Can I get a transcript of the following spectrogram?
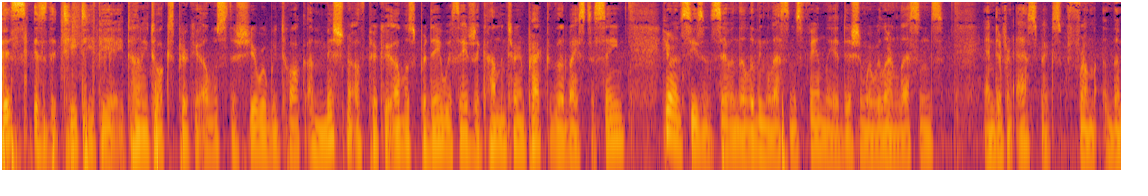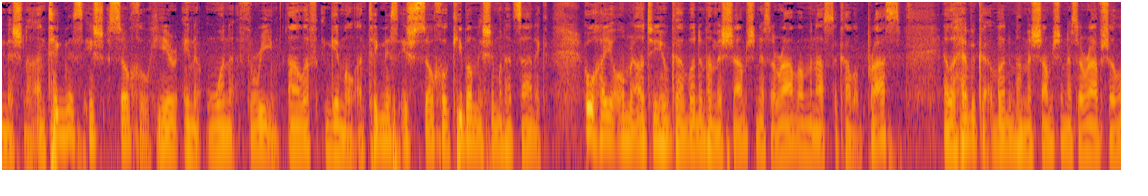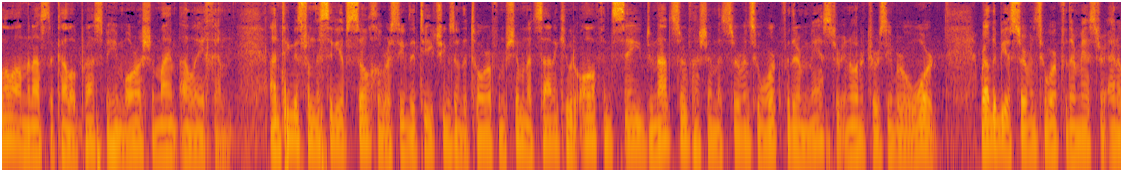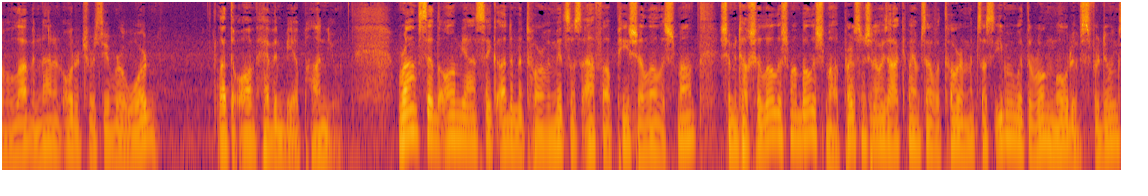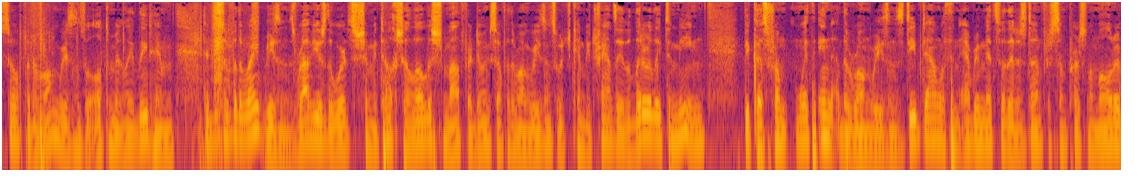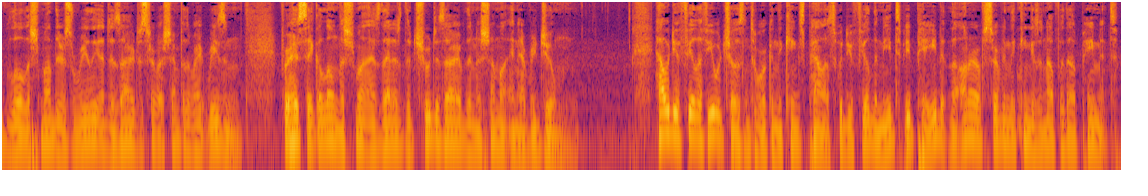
This is the TTPA, Tani Talks Pirkei Avos, this year where we talk a Mishnah of Pirkei Avos per day with sage commentary and practical advice to say. Here on Season 7, the Living Lessons Family Edition, where we learn lessons and different aspects from the Mishnah. Antigonus ish socho, here in 1-3, Aleph Gimel. Antigonus ish socho, kiba mishimun hatzadik. Hu haya omer hu kavodim ha-misham shenes arav al-manas pras. Elohevika avadim ha-meshamshin es arav shalom al manas lekabel pras v'hi mora shemaim aleichem. Antigonus from the city of Socho received the teachings of the Torah from Shimon HaTzadik. He would often say, Do not serve Hashem as servants who work for their master in order to receive a reward. Rather be as servants who work for their master out of love and not in order to receive a reward. Let the awe of heaven be upon you. Rav said Olam Yasek Adam Torah mitzvos afal pi shalol lishma shemitoch shalol lishma balishma. A person should always occupy himself with Torah and mitzvos, even with the wrong motives. For doing so for the wrong reasons will ultimately lead him to do so for the right reasons. Rav used the words shemitoch shalol lishma for doing so for the wrong reasons, which can be translated literally to mean because from within the wrong reasons, deep down within every mitzvah that is done for some personal motive, lo lishma, there's really a desire to serve Hashem for the right reason, for His sake alone, lishma, as that is the true desire of the neshama in every Jew. How would you feel if you were chosen to work in the king's palace? Would you feel the need to be paid? The honor of serving the king is enough without payment.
